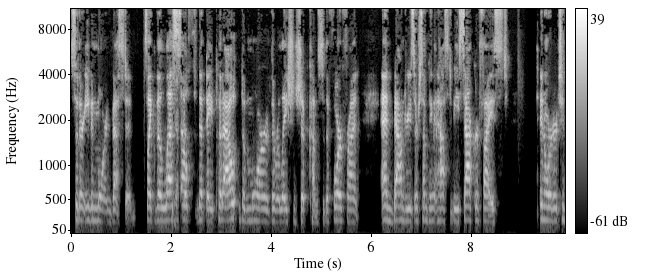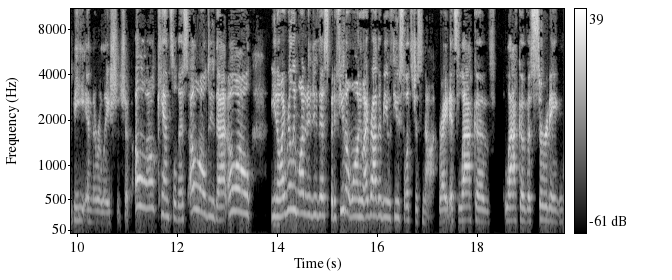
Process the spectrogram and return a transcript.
So they're even more invested. It's like the less yeah. self that they put out the more the relationship comes to the forefront. And boundaries are something that has to be sacrificed in order to be in the relationship. Oh i'll cancel this. Oh i'll do that. Oh i'll you know i really wanted to do this but if you don't want to i'd rather be with you so let's just not right it's lack of lack of asserting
